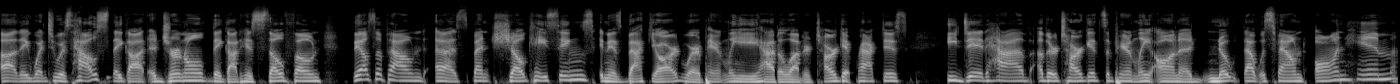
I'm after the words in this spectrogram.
Uh, they went to his house. They got a journal. They got his cell phone. They also found uh, spent shell casings in his backyard, where apparently he had a lot of target practice. He did have other targets, apparently, on a note that was found on him.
